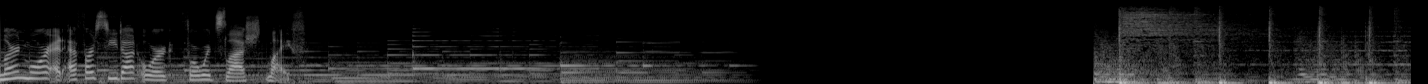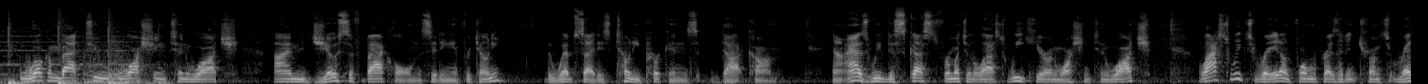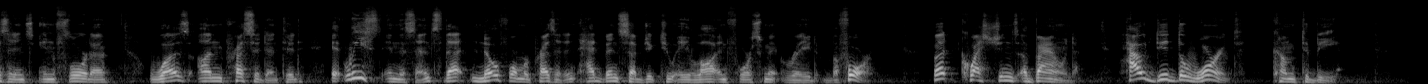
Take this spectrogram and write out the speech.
Learn more at frc.org forward slash life. Welcome back to Washington Watch. I'm Joseph Backholm, sitting in for Tony. The website is tonyperkins.com. Now, as we've discussed for much of the last week here on Washington Watch, last week's raid on former President Trump's residence in Florida was unprecedented, at least in the sense that no former president had been subject to a law enforcement raid before. But questions abound. How did the warrant come to be?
